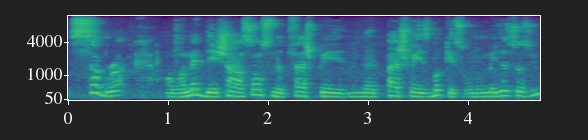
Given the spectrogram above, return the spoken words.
Sub Rock. On va mettre des chansons sur notre page, notre page Facebook et sur nos médias sociaux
